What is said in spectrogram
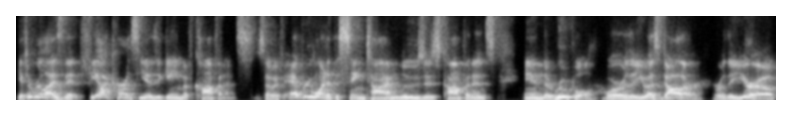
you have to realize that fiat currency is a game of confidence. So if everyone at the same time loses confidence in the ruble or the US dollar or the euro,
